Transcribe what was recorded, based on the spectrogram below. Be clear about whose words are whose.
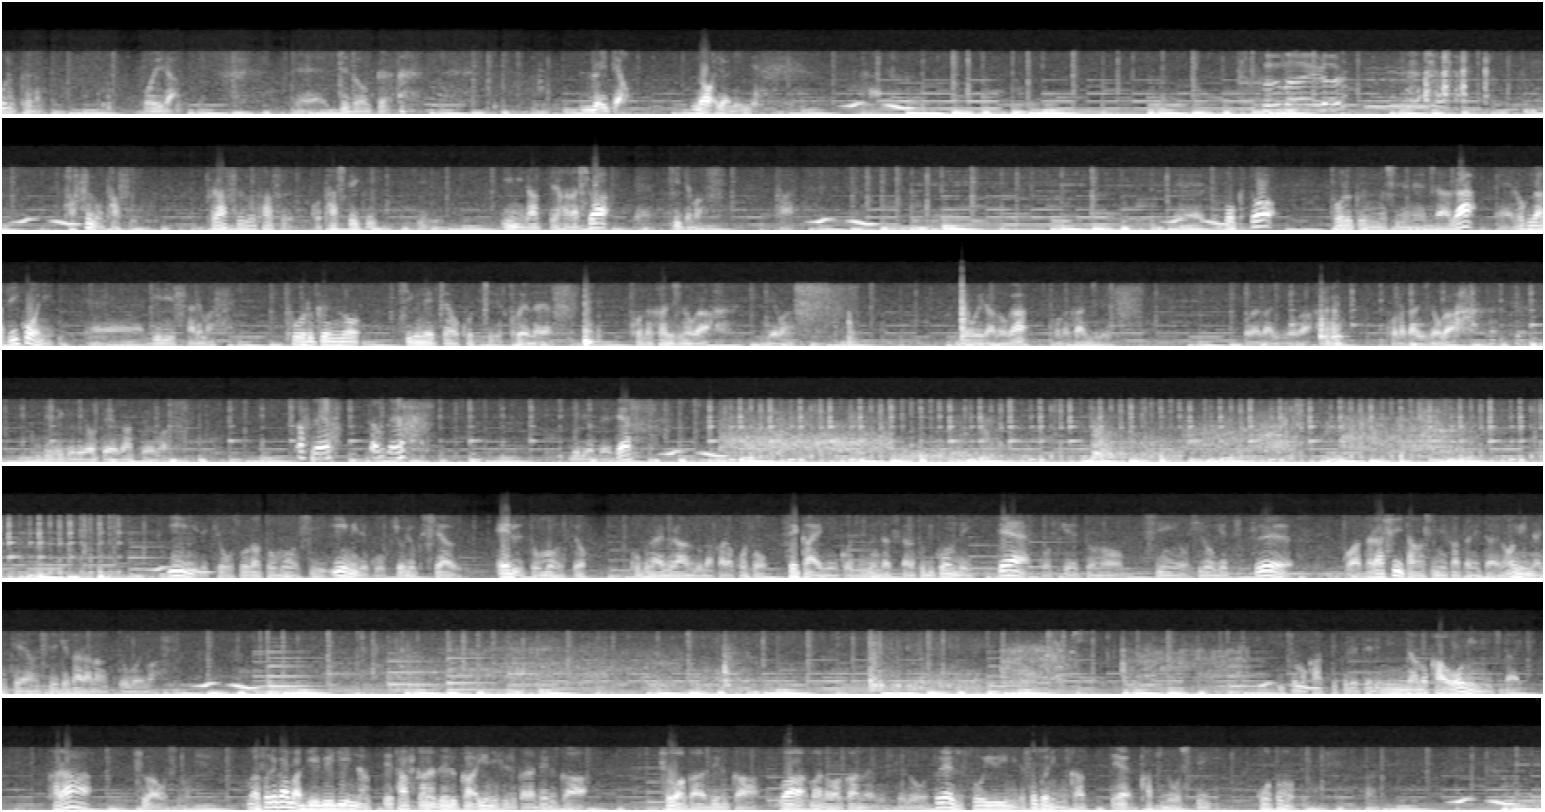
Speaker 1: トール君、オイラ、えー、地蔵君、ルイぴょんの4人です。
Speaker 2: お前ら
Speaker 1: 足すの足す。プラスの足す、こう足していくっていう意味だっていう話は、えー聞いてます。はい。えーと僕とトール君のシグネチャーが、えー6月以降に、えーリリースされます。トール君のシグネチャーはこっちです。これになります。こんな感じのが出ます。でオイラのがこんな感じです。こんな感じのが、こんな感じのが出てくる予定になっております。タフです。タフです。出る予定です。いい意味で競争だと思うし、いい意味でこう協力し合う、得ると思うんですよ。国内ブランドだからこそ、世界にこう自分たちから飛び込んでいって、こうスケートのシーンを広げつつ、こう新しい楽しみ方みたいのをみんなに提案していけたらなって思います。いつも買ってくれてるみんなの顔を見に行きたいからツアーをします。まあそれがま DVD になってタフから出るかユニフルから出るかソアから出るかはまだ分かんないですけどとりあえずそういう意味で外に向かって活動していこうと思ってます。はい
